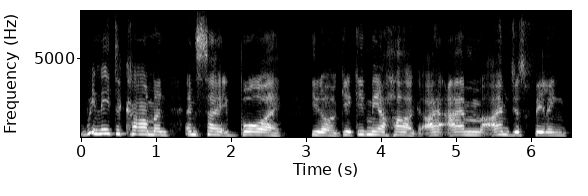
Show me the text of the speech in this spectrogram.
We need to come and, and say, boy, you know, give, give me a hug. I, I'm I'm just feeling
